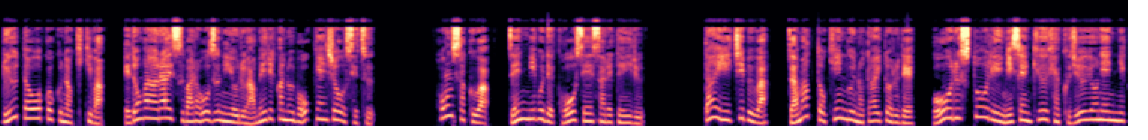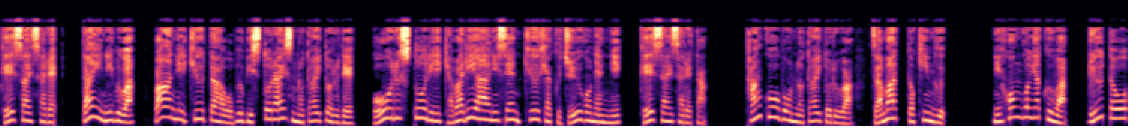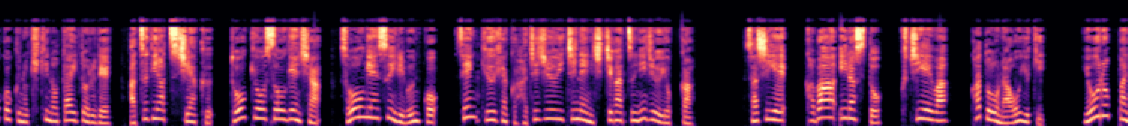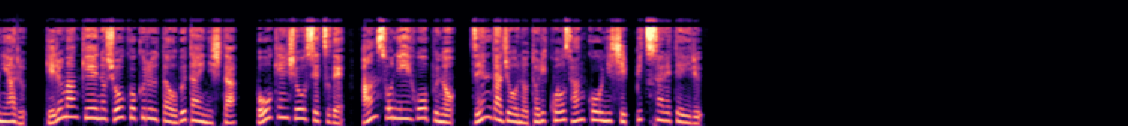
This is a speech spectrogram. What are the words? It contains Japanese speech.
ルータ王国の危機は、エドガー・ライス・バローズによるアメリカの冒険小説。本作は全2部で構成されている。第1部は、 The Mad King のタイトルで、オールストーリーに1914年に掲載され、第2部は、 Barney Custer of Beatrice のタイトルで、オールストーリー・キャバリアーに1915年に掲載された。単行本のタイトルは、 The Mad King。日本語訳は、ルータ王国の危機のタイトルで、厚木厚役、東京草原社、草原推理文庫、1981年7月24日。挿絵、カバーイラスト、口絵は、加藤直之。ヨーロッパにあるゲルマン系の小国ルータを舞台にした冒険小説でアンソニー・ホープのゼンダ城の虜を参考に執筆されている。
